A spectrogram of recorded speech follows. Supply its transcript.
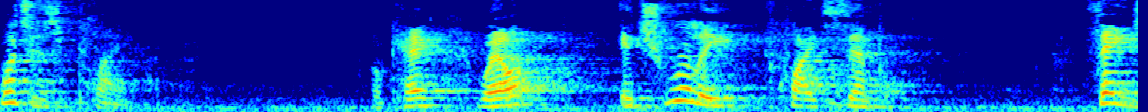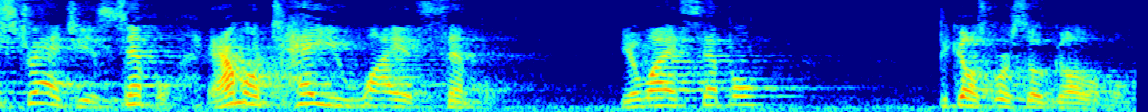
What's his plan? Okay? Well, it's really quite simple. Satan's strategy is simple. And I'm going to tell you why it's simple. You know why it's simple? Because we're so gullible.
